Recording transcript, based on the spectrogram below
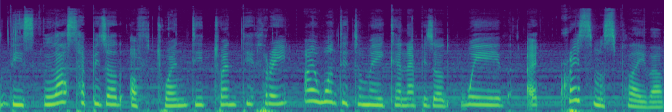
this last episode of 2023, I wanted to make an episode with a Christmas flavor.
